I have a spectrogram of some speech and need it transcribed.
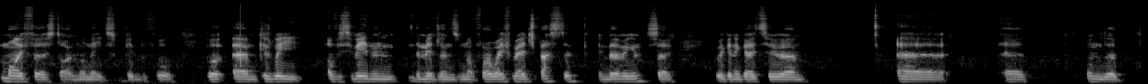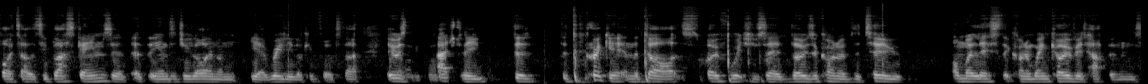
my first time. My mates have been before, but because we obviously being in the Midlands, not far away from Edgbaston in Birmingham, so we're going to go to um, uh, uh, one of the Vitality Blast games at, at the end of July, and I'm yeah really looking forward to that. It was actually the the cricket and the darts, both of which you said, those are kind of the two on my list that kind of when COVID happened,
